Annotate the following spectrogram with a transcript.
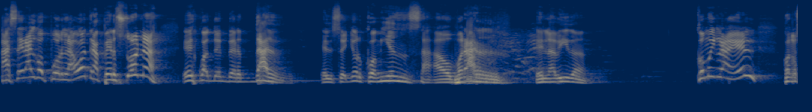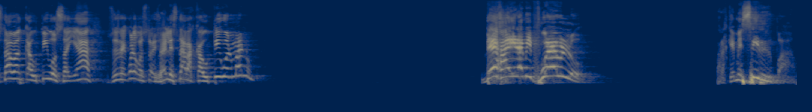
a hacer algo por la otra persona, es cuando en verdad el Señor comienza a obrar en la vida. Como Israel, cuando estaban cautivos allá, ¿ustedes recuerdan cuando Israel estaba cautivo, hermano? Deja ir a mi pueblo para que me sirva.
